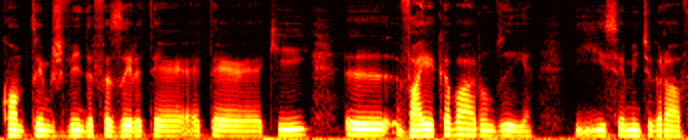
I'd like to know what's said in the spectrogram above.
como temos vindo a fazer até, até aqui, uh, vai acabar um dia. E isso é muito grave.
